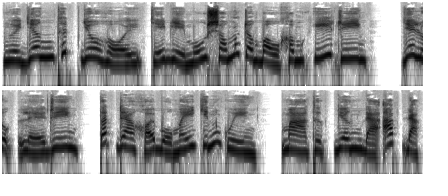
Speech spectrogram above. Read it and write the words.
người dân thích vô hội chỉ vì muốn sống trong bầu không khí riêng, với luật lệ riêng, tách ra khỏi bộ máy chính quyền mà thực dân đã áp đặt.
